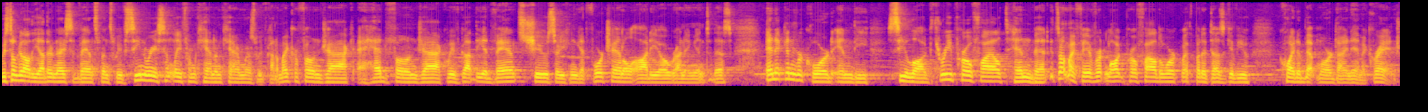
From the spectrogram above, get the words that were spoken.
We still get all the other nice advancements we've seen recently from Canon cameras. We've got a microphone jack, a headphone jack. We've got the advanced shoe so you can get four channel audio running into this. And it can record in the C-Log 3 profile, 10 bit. It's not my favorite log profile to work with, but it does give you quite a bit more dynamic range.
